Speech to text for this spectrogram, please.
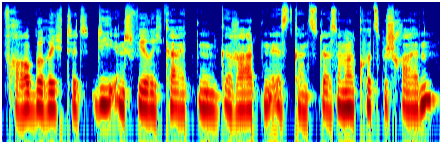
Frau berichtet, die in Schwierigkeiten geraten ist. Kannst du das nochmal kurz beschreiben?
